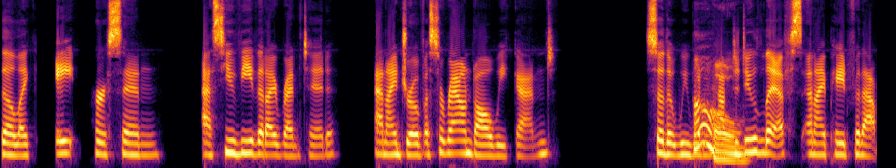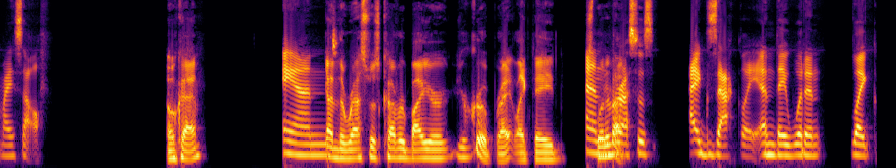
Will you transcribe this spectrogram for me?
the like eight person SUV that I rented. And I drove us around all weekend so that we wouldn't have to Oh. do lifts. And I paid for that myself. Okay. And And the rest was covered by your your group, right? Like they and the up. rest was exactly. And they wouldn't like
